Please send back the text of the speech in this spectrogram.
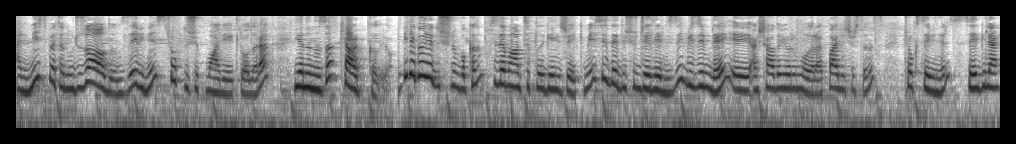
Hani nispeten ucuza aldığınız eviniz çok düşük maliyetli olarak yanınıza kar kalıyor. Bir de böyle düşünün bakalım size mantıklı gelecek mi? Siz de düşüncelerinizi bizimle e, aşağıda yorum olarak paylaşırsanız çok seviniriz. Sevgiler.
